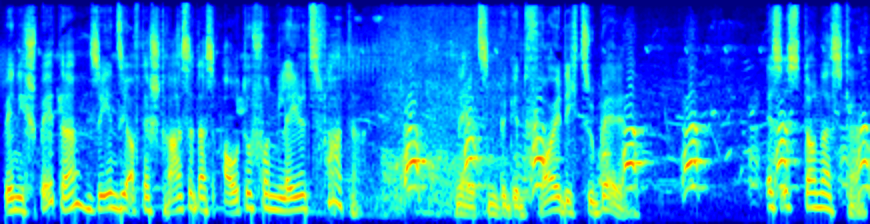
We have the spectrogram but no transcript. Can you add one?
Wenig später sehen sie auf der Straße das Auto von Laels Vater. Nelson beginnt freudig zu bellen. Es ist Donnerstag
